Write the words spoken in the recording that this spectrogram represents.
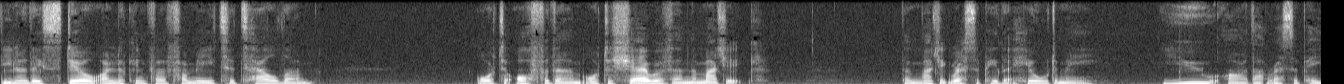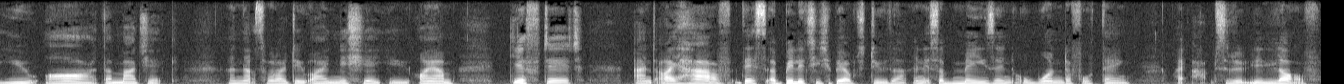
you know, they still are looking for, for me to tell them or to offer them or to share with them the magic, the magic recipe that healed me. You are that recipe. You are the magic. And that's what I do. I initiate you. I am gifted and I have this ability to be able to do that, and it's amazing, a wonderful thing. I absolutely love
